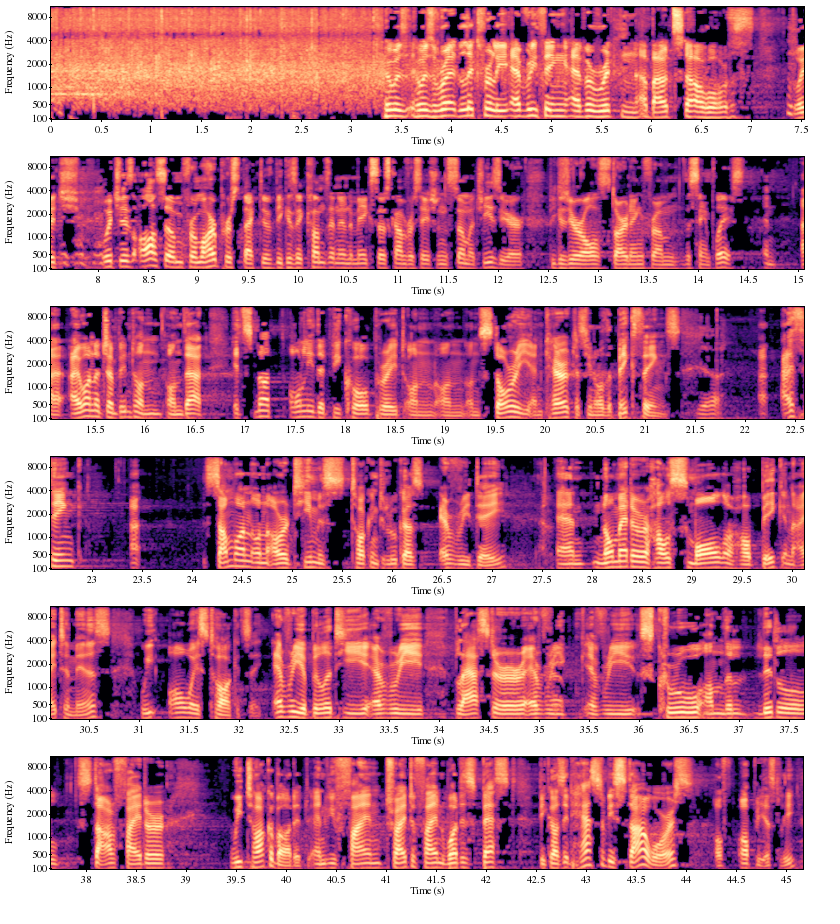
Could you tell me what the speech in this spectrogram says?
Who has, who has read literally everything ever written about Star Wars. which which is awesome from our perspective because it comes in and it makes those conversations so much easier because you're all starting from the same place. And I, I want to jump in on, on that. It's not only that we cooperate on, on, on story and characters, you know, the big things. Yeah. I, I think uh, someone on our team is talking to Lucas every day. And no matter how small or how big an item is, we always talk. It's like every ability, every blaster, every every screw on the little starfighter. We talk about it and we find try to find what is best because it has to be Star Wars, ob- obviously.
